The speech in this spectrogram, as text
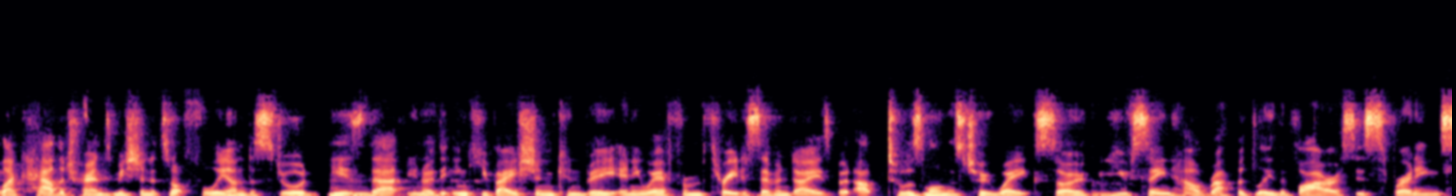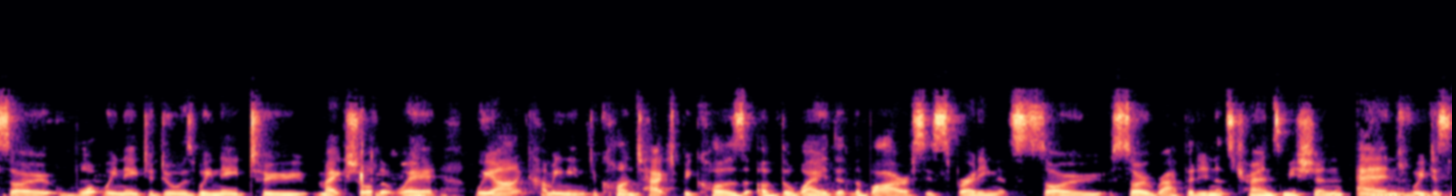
like how the transmission, it's not fully understood, mm. is that you know the incubation can be anywhere from three to seven days, but up to as long as two weeks. So, you've seen how rapidly the virus is spreading. So, what we need to do is we need to make sure that we're we are aren't coming into contact because of the way that the virus is spreading. It's so, so rapid in its transmission. And mm. we just,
